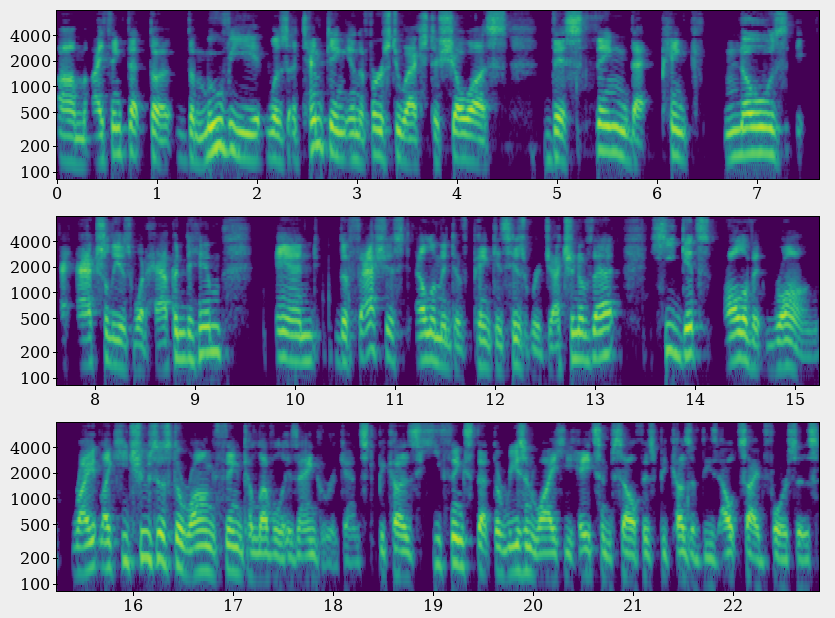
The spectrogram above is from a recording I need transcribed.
Um, I think that the the movie was attempting in the first two acts to show us this thing that Pink knows actually is what happened to him and the fascist element of Pink is his rejection of that. He gets all of it wrong, right? Like he chooses the wrong thing to level his anger against because he thinks that the reason why he hates himself is because of these outside forces.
